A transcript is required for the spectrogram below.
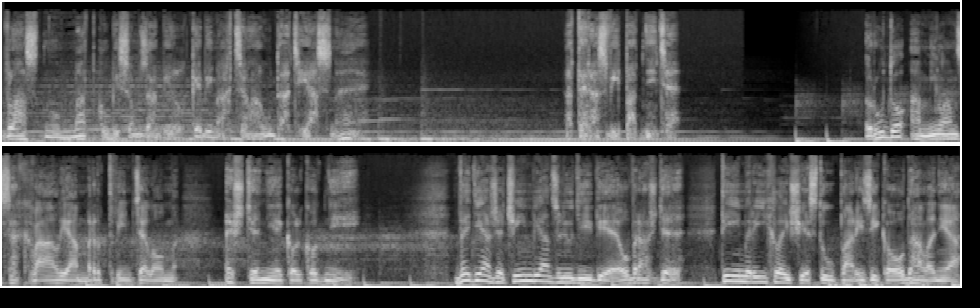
Vlastnú matku by som zabil, keby ma chcela udať, jasné? A teraz vypadnite. Rudo a Milan sa chvália mŕtvým telom ešte niekoľko dní. Vedia, že čím viac ľudí vie o vražde, tým rýchlejšie stúpa riziko odhalenia,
